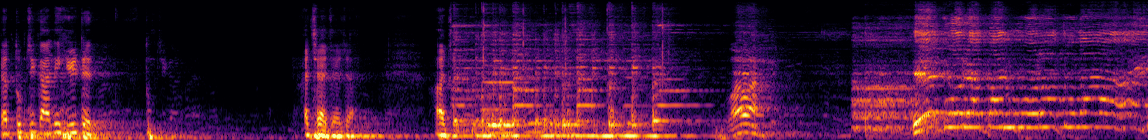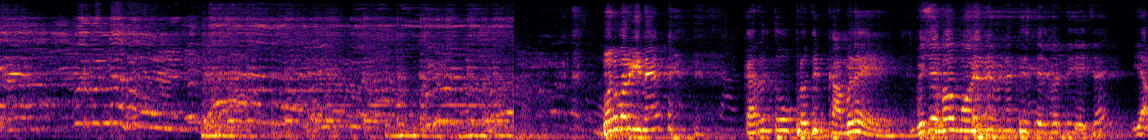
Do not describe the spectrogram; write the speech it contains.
कारण तुमची गाणी हिट आहेत. तुमची गाणी अच्छा अच्छा अच्छा. अच्छा. वा वा. ए गोऱ्या पान पोरा तुला. बरोबर की नाही? कारण तो प्रदीप कांबळे. विजय भाऊ मोरे विनंती स्टेजवरती यायचंय? या.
